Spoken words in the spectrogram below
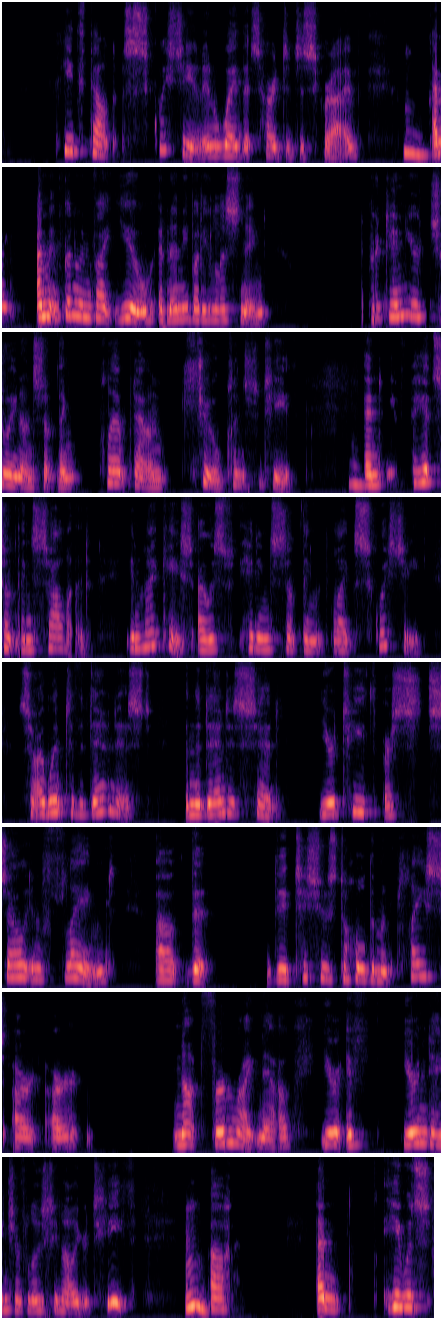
teeth felt squishy in a way that's hard to describe. Mm. I'm I'm going to invite you and anybody listening, pretend you're chewing on something, clamp down, chew, clench your teeth, Mm. and you hit something solid. In my case, I was hitting something like squishy. So I went to the dentist, and the dentist said, Your teeth are so inflamed uh, that the tissues to hold them in place are are not firm right now. You're if you're in danger of losing all your teeth. Mm. Uh, and he was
